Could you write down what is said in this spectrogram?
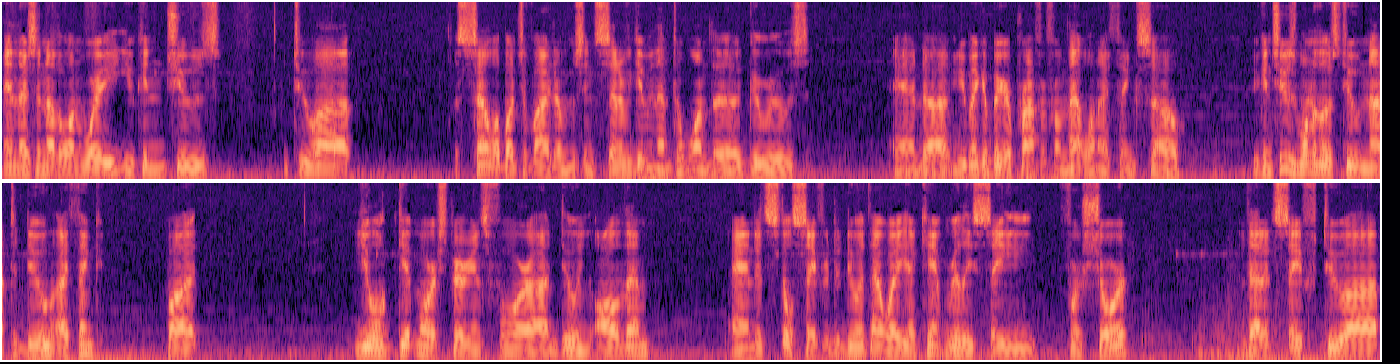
And there's another one where you can choose to uh, sell a bunch of items instead of giving them to one of the gurus. And uh, you make a bigger profit from that one, I think. So you can choose one of those two not to do, I think. But you'll get more experience for uh, doing all of them. And it's still safer to do it that way. I can't really say for sure that it's safe to uh,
